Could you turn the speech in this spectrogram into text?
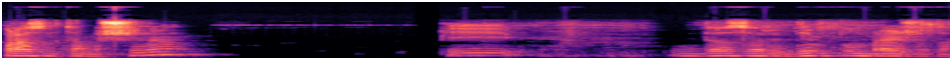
празната машина и да заредим по мрежата.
